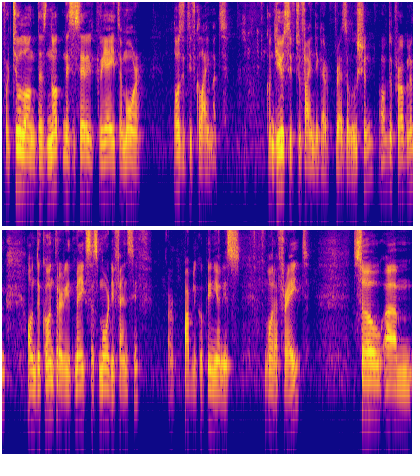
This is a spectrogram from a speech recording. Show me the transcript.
for too long does not necessarily create a more positive climate conducive to finding a resolution of the problem. On the contrary, it makes us more defensive. Our public opinion is more afraid. So um,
